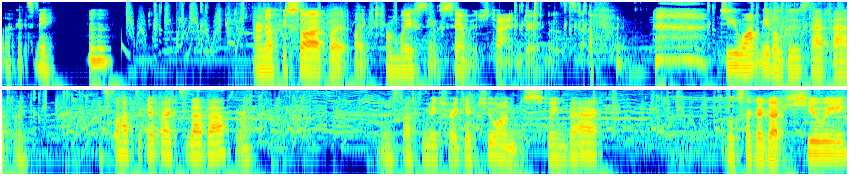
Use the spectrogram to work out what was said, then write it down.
Look, it's me. I don't know if you saw it, but like I'm wasting so much time doing this stuff. Do you want me to lose that badly? I still have to get back to that bathroom. And I still have to make sure I get you on the swing back. Looks like I got Huey.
